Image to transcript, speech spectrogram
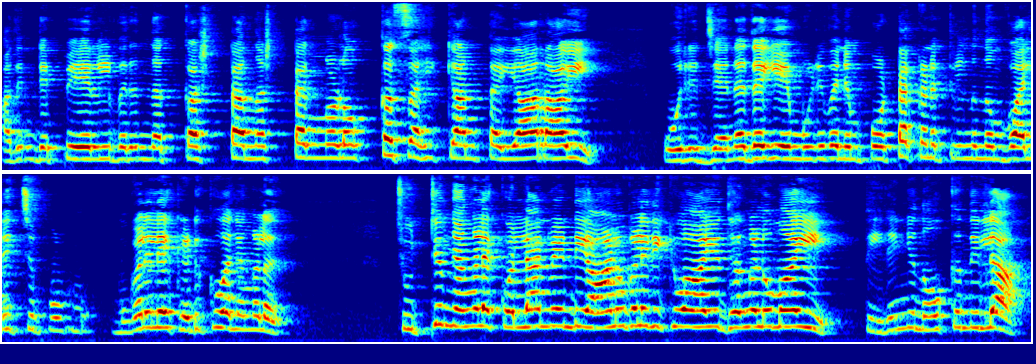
അതിന്റെ പേരിൽ വരുന്ന കഷ്ടനഷ്ടങ്ങളൊക്കെ സഹിക്കാൻ തയ്യാറായി. ഒരു ജനതയെ മുഴുവനും പൊട്ടക്കണത്തിൽ നിന്നും വലിച്ചു മുകളിലേക്ക് എടുക്കുക ഞങ്ങൾ. ചുറ്റും ഞങ്ങളെ കൊല്ലാൻ വേണ്ടി ആളുകൾ ഇരിക്കുക ആയുധങ്ങളുമായി. തിരിഞ്ഞു നോക്കുന്നില്ല.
